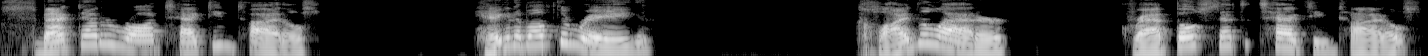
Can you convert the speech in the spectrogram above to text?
SmackDown and Raw tag team titles hanging above the ring. Climb the ladder. Grab both sets of tag team titles.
